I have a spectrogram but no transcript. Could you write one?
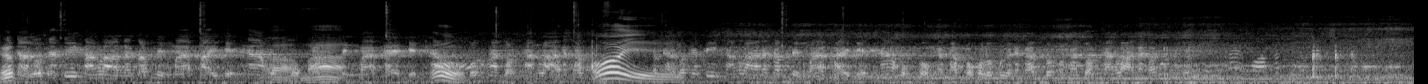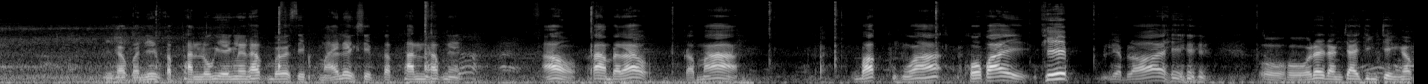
เอ๊บจากรถแท็กซี่ค้างลานนะครับหนึ่งม้าไข่เจ็ดห้าหกอ้าวหกมาหนึ่งม้าไข่เจ็ดโอ้ห้าหกรถมาจอดค้างลานนะครับโอ้ยจากรถแท็กซี่ค้างลานนะครับหนึ่งม้าไข่เจ็ดห้าหกหกนะครับขอความร่วมมือนะครับรถมาจอดค้างลานนะครับ นี่ครับวันนี้กัปตันลงเองเลยครับ เบอร์สิบหมายเลขสิบกัปตันนะครับเนี่ยเอาข้ามไปแล้ว กลับมาบล็อกหัวโคไปทิปเรียบร้อย โอ้โห ได้ดังใจจริง ๆ ครับ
